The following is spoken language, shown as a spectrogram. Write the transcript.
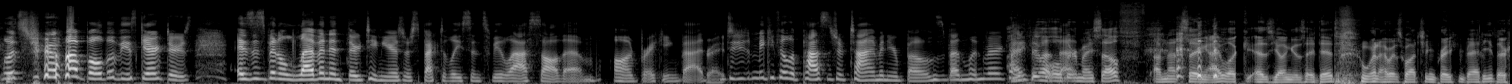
What's true about both of these characters is it's been 11 and 13 years, respectively, since we last saw them on Breaking Bad. Right. Did it make you feel the passage of time in your bones, Ben Lindbergh? I you feel older that? myself. I'm not saying I look as young as I did when I was watching Breaking Bad either.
